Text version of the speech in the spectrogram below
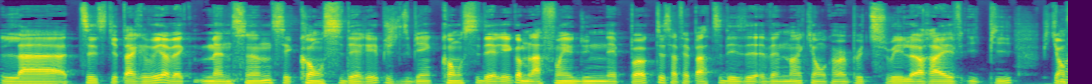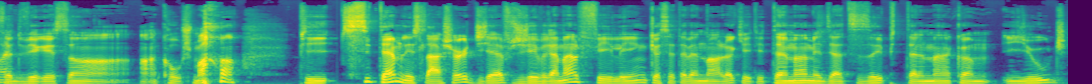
la, ce qui est arrivé avec Manson, c'est considéré, puis je dis bien considéré comme la fin d'une époque. ça fait partie des événements qui ont un peu tué le rêve hippie, puis qui ont fait virer ça en, en cauchemar. Puis si t'aimes les slashers, Jeff, j'ai vraiment le feeling que cet événement-là qui a été tellement médiatisé puis tellement comme huge,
